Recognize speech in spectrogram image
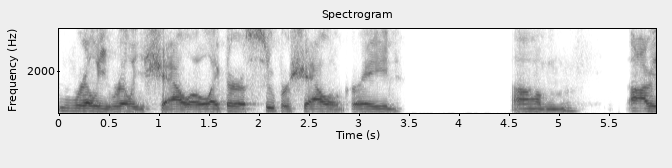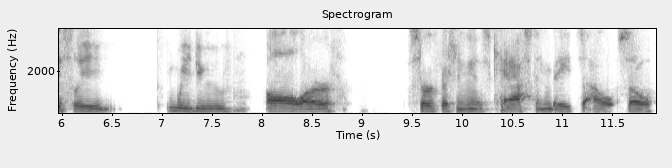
really, really shallow. Like they're a super shallow grade. Um, obviously, we do all our surf fishing is casting baits out, so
